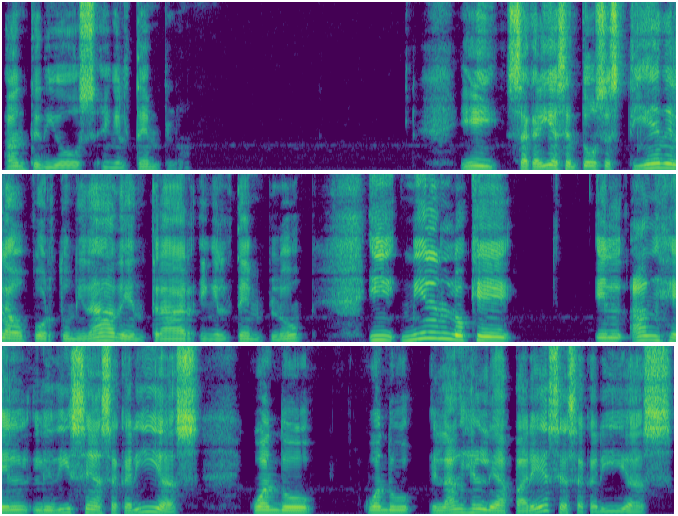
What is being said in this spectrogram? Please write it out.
ante Dios en el templo. Y Zacarías entonces tiene la oportunidad de entrar en el templo y miren lo que el ángel le dice a Zacarías cuando, cuando el ángel le aparece a Zacarías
